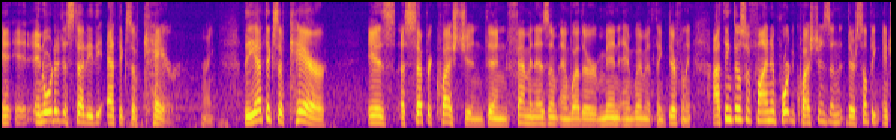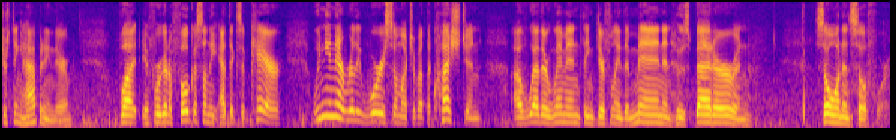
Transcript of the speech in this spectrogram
in, in order to study the ethics of care, right? The ethics of care is a separate question than feminism and whether men and women think differently. I think those are fine, important questions and there's something interesting happening there. But if we're going to focus on the ethics of care, we need not really worry so much about the question of whether women think differently than men and who's better and so on and so forth.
